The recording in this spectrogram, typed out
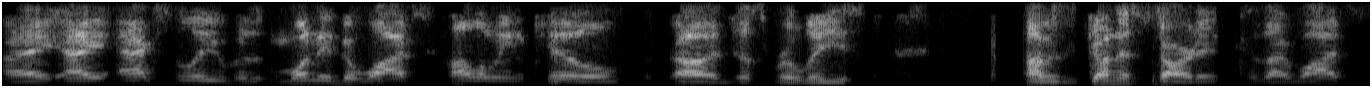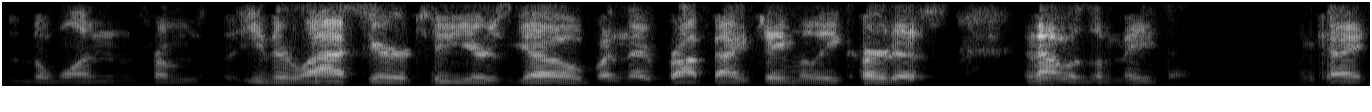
I, I actually was wanted to watch Halloween Kills uh, just released. I was gonna start it because I watched the one from either last year or two years ago when they brought back Jamie Lee Curtis, and that was amazing. Okay,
